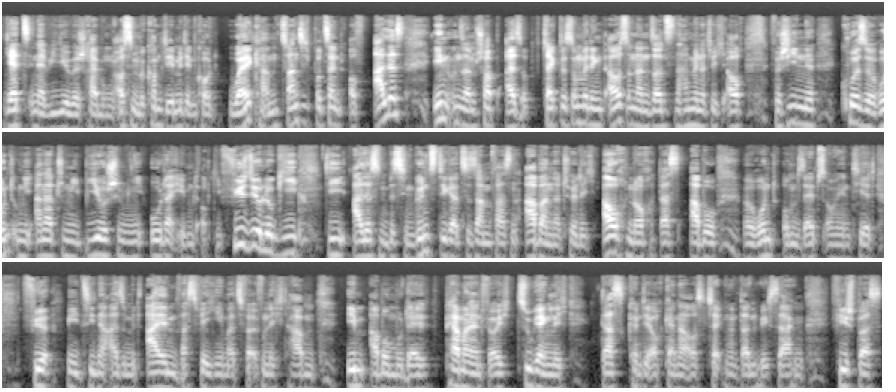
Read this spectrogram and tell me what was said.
jetzt in der Videobeschreibung. Außerdem bekommt ihr mit dem Code WELCOME 20% auf alles in unserem Shop. Also checkt es unbedingt aus und ansonsten haben wir natürlich auch verschiedene Kurse rund um die Anatomie, Biochemie oder eben auch die Physiologie, die alles ein bisschen günstiger zusammenfassen, aber natürlich auch noch das Abo rund um selbstorientiert für Mediziner, also mit allem, was wir jemals veröffentlicht haben, im Abo-Modell permanent für euch zugänglich. Das könnt ihr auch gerne auschecken und dann würde ich sagen, viel Spaß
